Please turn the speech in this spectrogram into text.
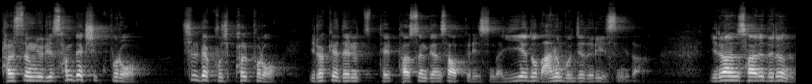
달성률이 319%, 798% 이렇게 될- 대- 달성된 사업들이 있습니다. 이에도 많은 문제들이 있습니다. 이러한 사례들은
